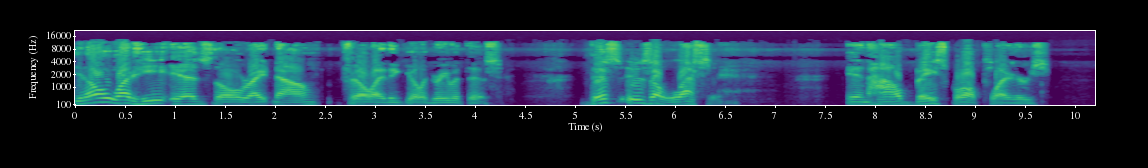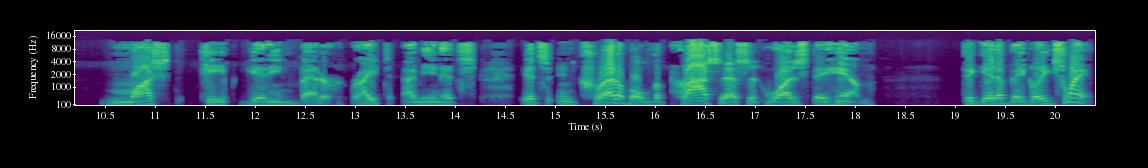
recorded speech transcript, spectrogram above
You know what he is, though, right now, Phil? I think you'll agree with this. This is a lesson in how baseball players must keep getting better, right? I mean, it's it's incredible the process it was to him to get a big league swing.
